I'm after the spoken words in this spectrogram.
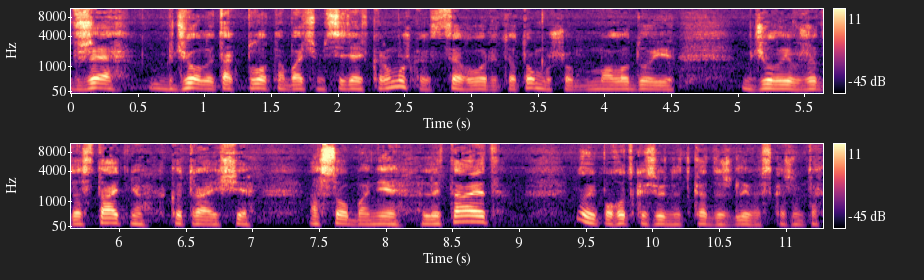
вже бджоли так плотно бачимо сидять в кормушках, це говорить о тому, що молодої бджоли вже достатньо, котра ще особо не літає. Ну і погодка сьогодні така дождлива, скажімо так.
